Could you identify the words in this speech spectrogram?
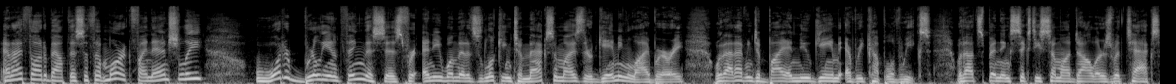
And I thought about this. I thought, Mark, financially, what a brilliant thing this is for anyone that is looking to maximize their gaming library without having to buy a new game every couple of weeks, without spending 60 some odd dollars with tax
